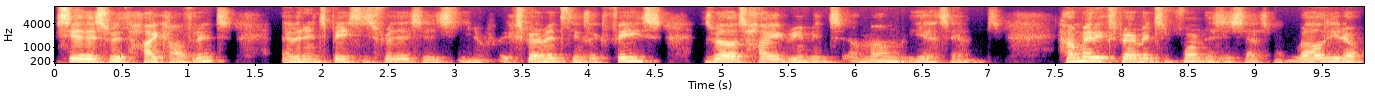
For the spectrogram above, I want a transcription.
say this with high confidence. Evidence basis for this is you know experiments, things like FACE, as well as high agreements among ESMs. How might experiments inform this assessment? Well, you know,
